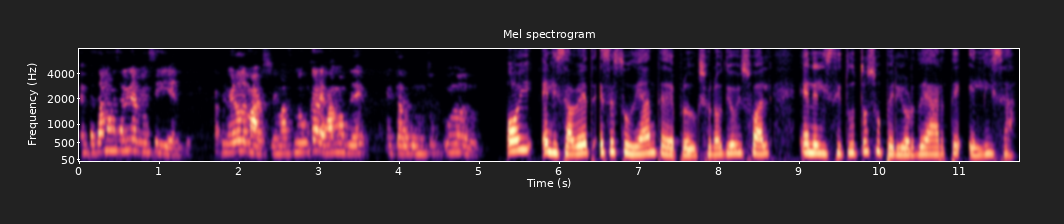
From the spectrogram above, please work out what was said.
Empezamos a salir al mes siguiente, el primero de marzo, y más nunca dejamos de estar juntos, uno del otro. Hoy Elizabeth es estudiante de producción audiovisual en el Instituto Superior de Arte ELISA,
